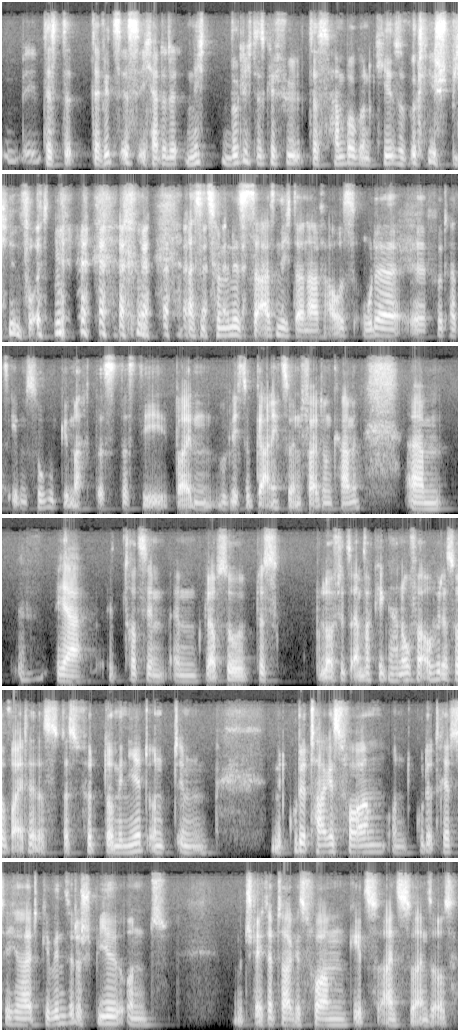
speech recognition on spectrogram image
das, der Witz ist, ich hatte nicht wirklich das Gefühl, dass Hamburg und Kiel so wirklich spielen wollten. also zumindest sah es nicht danach aus. Oder äh, Fürth hat es eben so gut gemacht, dass, dass die beiden wirklich so gar nicht zur Entfaltung kamen. Ähm, ja, trotzdem, ähm, glaubst du, das läuft jetzt einfach gegen Hannover auch wieder so weiter, dass das Fürth dominiert und im, mit guter Tagesform und guter Treffsicherheit gewinnen sie das Spiel und mit schlechter Tagesform geht es eins zu eins aus?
